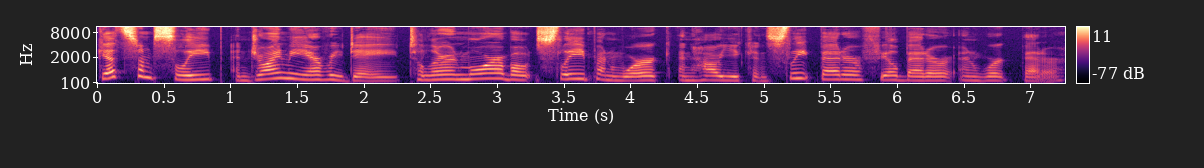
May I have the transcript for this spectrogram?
get some sleep and join me every day to learn more about sleep and work and how you can sleep better, feel better, and work better.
